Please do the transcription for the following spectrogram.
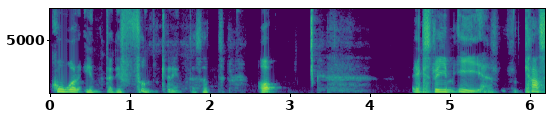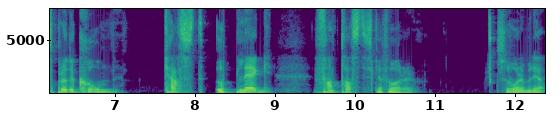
går inte. Det funkar inte. Så att, ja. Extreme E. Kastproduktion, kast, upplägg, fantastiska förare. Så var det med det.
